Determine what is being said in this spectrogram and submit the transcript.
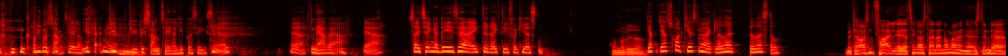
dybe samtaler. Ja, dybe, ja. dybe samtaler, lige præcis. Ja. ja. Nærvær. Ja. Så jeg tænker, det her er ikke det rigtige for Kirsten. Hun må videre. Jeg, jeg tror, at Kirsten vil være glad af et bedre sted. Men der er også en fejl. Jeg tænker også, der er nogle gange altså den der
